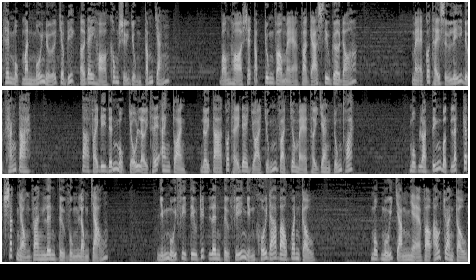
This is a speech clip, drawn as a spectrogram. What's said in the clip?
thêm một manh mối nữa cho biết ở đây họ không sử dụng tấm chắn. Bọn họ sẽ tập trung vào mẹ và gã siêu gơ đó. Mẹ có thể xử lý được hắn ta. Ta phải đi đến một chỗ lợi thế an toàn, nơi ta có thể đe dọa chúng và cho mẹ thời gian trốn thoát. Một loạt tiếng bật lách cách sắc nhọn vang lên từ vùng lòng chảo. Những mũi phi tiêu rít lên từ phía những khối đá bao quanh cậu. Một mũi chạm nhẹ vào áo choàng cậu.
